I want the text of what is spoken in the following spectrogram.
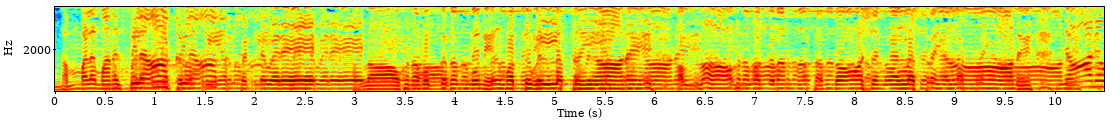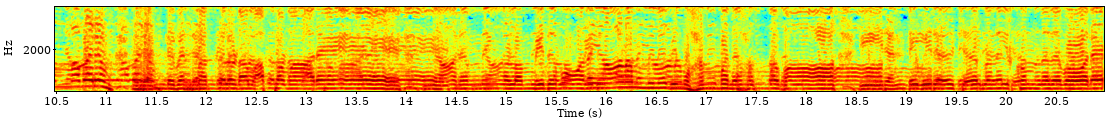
നമ്മളെ മനസ്സിലാക്കണം പ്രിയപ്പെട്ടവരെ. അള്ളാഹു നമുക്ക് തന്ന നിയമത്തുകൾ എത്രയാണ്? അള്ളാഹു നമുക്ക് തന്ന സന്തോഷങ്ങൾ എത്രയാണ്? ഞാനും അവരും രണ്ട് പെൺമക്കളുടെ വാപ്പമാരെ. ഞാനും നിങ്ങളും ഇതുപോലെയാണെന്ന് നബി മുഹമ്മദ് മുസ്തഫ ഈ രണ്ട് വിരൽ ചേർന്ന് നിൽക്കുന്നത് പോലെ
